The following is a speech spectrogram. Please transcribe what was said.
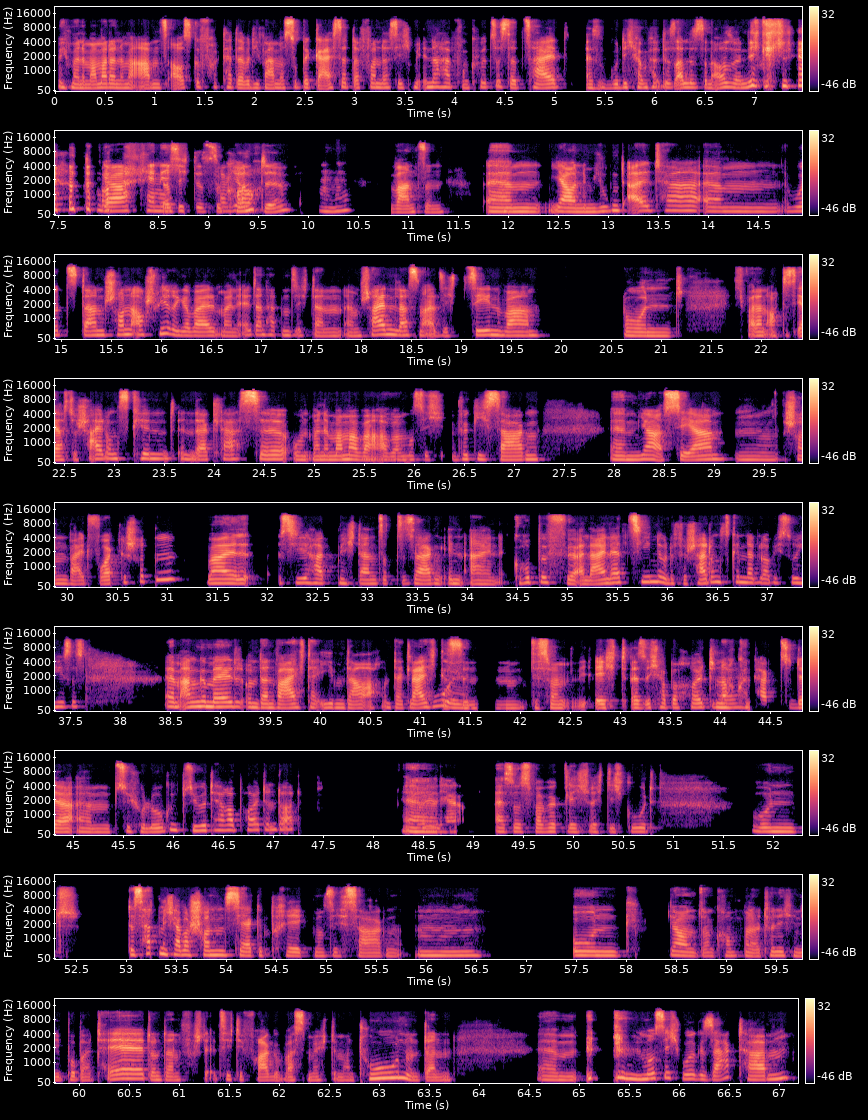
mich meine Mama dann immer abends ausgefragt hat, aber die war immer so begeistert davon, dass ich mir innerhalb von kürzester Zeit, also gut, ich habe halt das alles dann auswendig gelernt, ja, dass ich das so Hab konnte. Mhm. Wahnsinn. Ähm, ja, und im Jugendalter ähm, wurde es dann schon auch schwieriger, weil meine Eltern hatten sich dann ähm, scheiden lassen, als ich zehn war. Und ich war dann auch das erste Scheidungskind in der Klasse und meine Mama war mhm. aber, muss ich wirklich sagen, ähm, ja, sehr mh, hm, schon weit fortgeschritten, weil sie hat mich dann sozusagen in eine Gruppe für Alleinerziehende oder für Scheidungskinder, glaube ich, so hieß es, ähm, angemeldet und dann war ich da eben da auch unter Gleichgesinnten. Cool. Das war echt, also ich habe auch heute noch Kontakt zu der ähm, Psychologin, Psychotherapeutin dort. Äh, ja, also es war wirklich richtig gut. Und das hat mich aber schon sehr geprägt, muss ich sagen. Mm. Und ja, und dann kommt man natürlich in die Pubertät und dann stellt sich die Frage, was möchte man tun? Und dann ähm, muss ich wohl gesagt haben,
